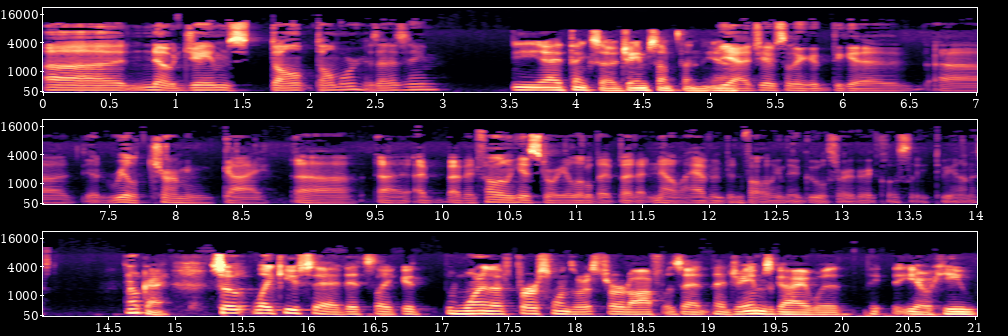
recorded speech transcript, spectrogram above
Uh, no, James Dal- Dalmore is that his name? Yeah, I think so. James something. Yeah, Yeah, James something the uh, uh, a real charming guy. Uh, uh, I've, I've been following his story a little bit, but uh, no, I haven't been following the Google story very closely, to be honest. Okay. So, like you said, it's like it, one of the first ones where it started off was that, that James guy with, you know, he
